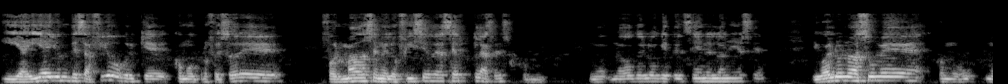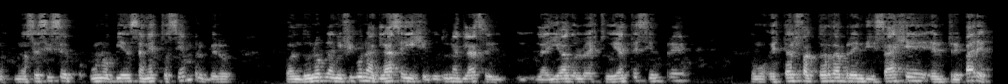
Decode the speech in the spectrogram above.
y ahí hay un desafío porque como profesores formados en el oficio de hacer clases, no, de lo que te enseñan en la universidad, igual uno asume, como, no, sé si se, uno piensa en esto siempre, pero cuando uno planifica una clase y ejecuta una clase y la lleva con los estudiantes, siempre como está el factor de aprendizaje entre pares.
